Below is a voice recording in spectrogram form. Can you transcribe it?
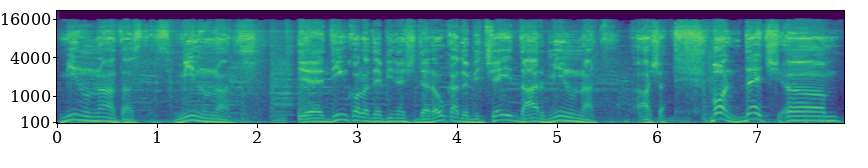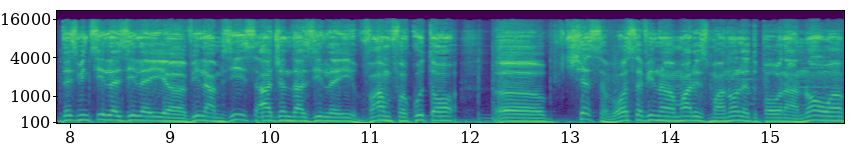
Minunat astăzi Minunat. E dincolo de bine și de rău, ca de obicei, dar minunat. Așa. Bun, deci, uh, dezmințirile zilei uh, vi le-am zis, agenda zilei v-am făcut-o. Uh, ce să vă, o să vină Marius Manole după ora 9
